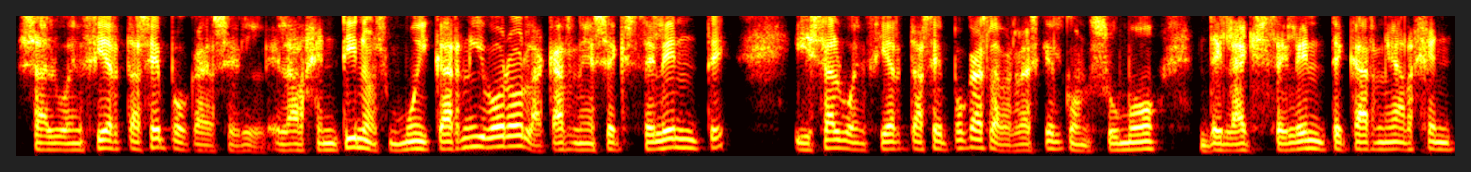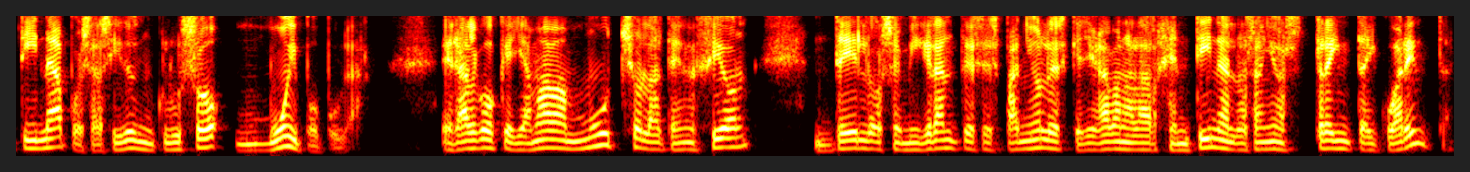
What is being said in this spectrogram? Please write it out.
salvo en ciertas épocas, el, argentino es muy carnívoro, la carne es excelente, y salvo en ciertas épocas, la verdad es que el consumo de la excelente carne argentina pues ha sido incluso muy popular. Era algo que llamaba mucho la atención de los emigrantes españoles que llegaban a la Argentina en los años 30 y 40.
